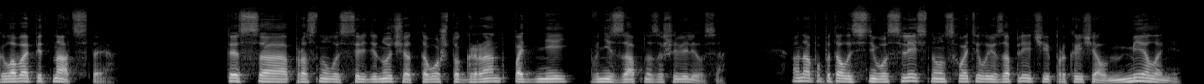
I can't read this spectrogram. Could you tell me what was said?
Глава 15. Тесса проснулась среди ночи от того, что Грант под ней внезапно зашевелился. Она попыталась с него слезть, но он схватил ее за плечи и прокричал «Мелани,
